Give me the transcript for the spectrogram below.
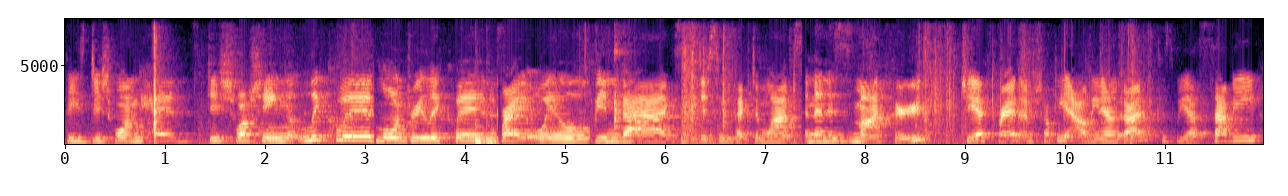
These dish wand heads, dishwashing liquid, laundry liquid, spray oil, bin bags, disinfectant wipes. And then this is my food, GF bread. I'm shopping at Aldi now guys because we are savvy.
